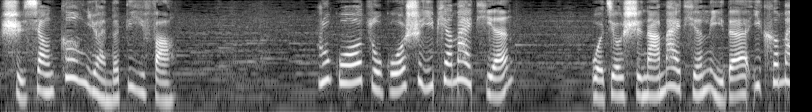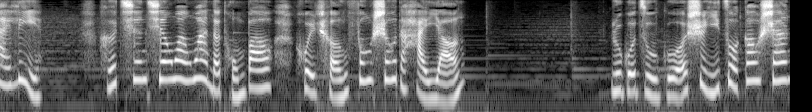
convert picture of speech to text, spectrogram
驶向更远的地方。如果祖国是一片麦田，我就是那麦田里的一颗麦粒，和千千万万的同胞汇成丰收的海洋。如果祖国是一座高山，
